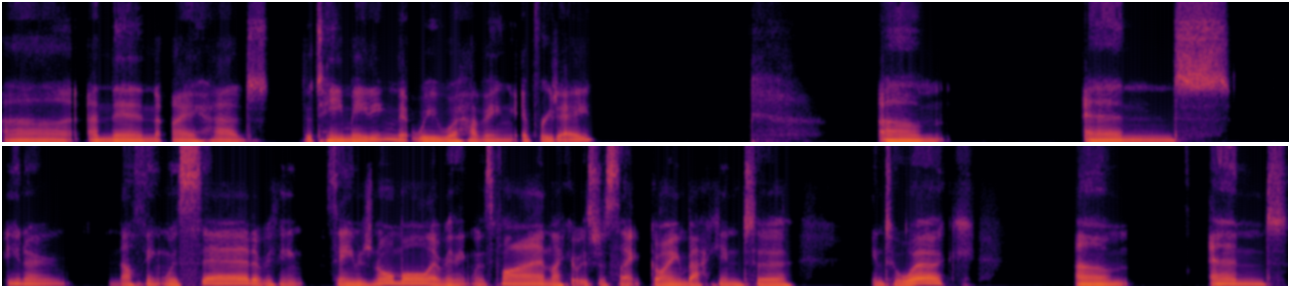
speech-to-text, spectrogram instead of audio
Uh, and then I had the team meeting that we were having every day. Um, and, you know, nothing was said, everything seemed normal, everything was fine. Like it was just like going back into into work. Um, and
